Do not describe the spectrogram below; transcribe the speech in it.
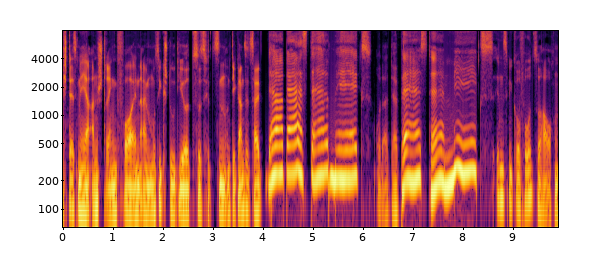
Ich stelle es mir ja anstrengend vor, in einem Musikstudio zu sitzen und die ganze Zeit der beste Mix oder der beste Mix ins Mikrofon zu hauchen.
